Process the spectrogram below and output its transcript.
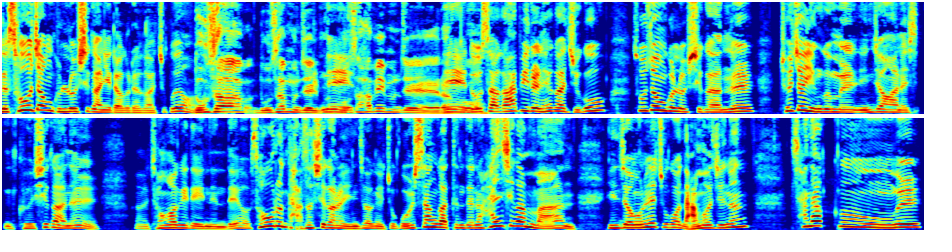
그게 소정 근로 시간이라 그래 가지고요. 노사 노사 문제일 뿐, 네. 노사 합의 문제라고. 네, 노사가 합의를 해가지고 소정 근로 시간을 최저임금을 인정하는 시- 그 시간을 어, 정하게 돼 있는데요. 서울은 5시간을 인정해주고 울산 같은 데는 1시간만 인정을 해주고 나머지는 산학금을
